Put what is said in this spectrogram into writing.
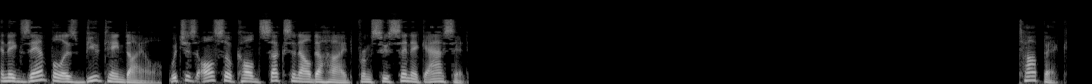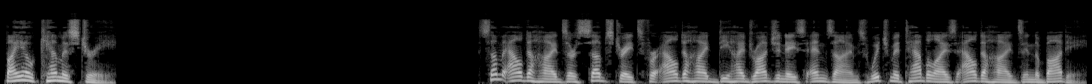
An example is butanedial, which is also called succinaldehyde from succinic acid. Topic: Biochemistry. Some aldehydes are substrates for aldehyde dehydrogenase enzymes which metabolize aldehydes in the body.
